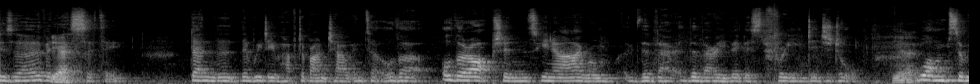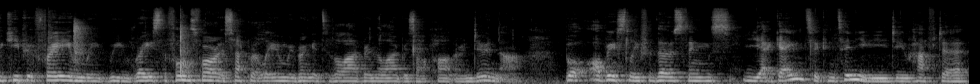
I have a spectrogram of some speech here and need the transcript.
deserve in Yes. this city, then the, the, we do have to branch out into other other options. You know, I run the ver- the very biggest free digital Yeah. one, so we keep it free and we, we raise the funds for it separately and we bring it to the library and the library's our partner in doing that. But obviously, for those things yet again to continue, you do have to,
